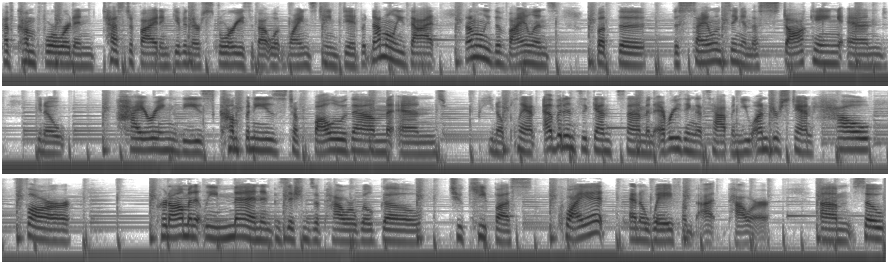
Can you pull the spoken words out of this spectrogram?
have come forward and testified and given their stories about what Weinstein did. But not only that, not only the violence, but the the silencing and the stalking and, you know, hiring these companies to follow them and you know plant evidence against them and everything that's happened you understand how far predominantly men in positions of power will go to keep us quiet and away from that power. Um, so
